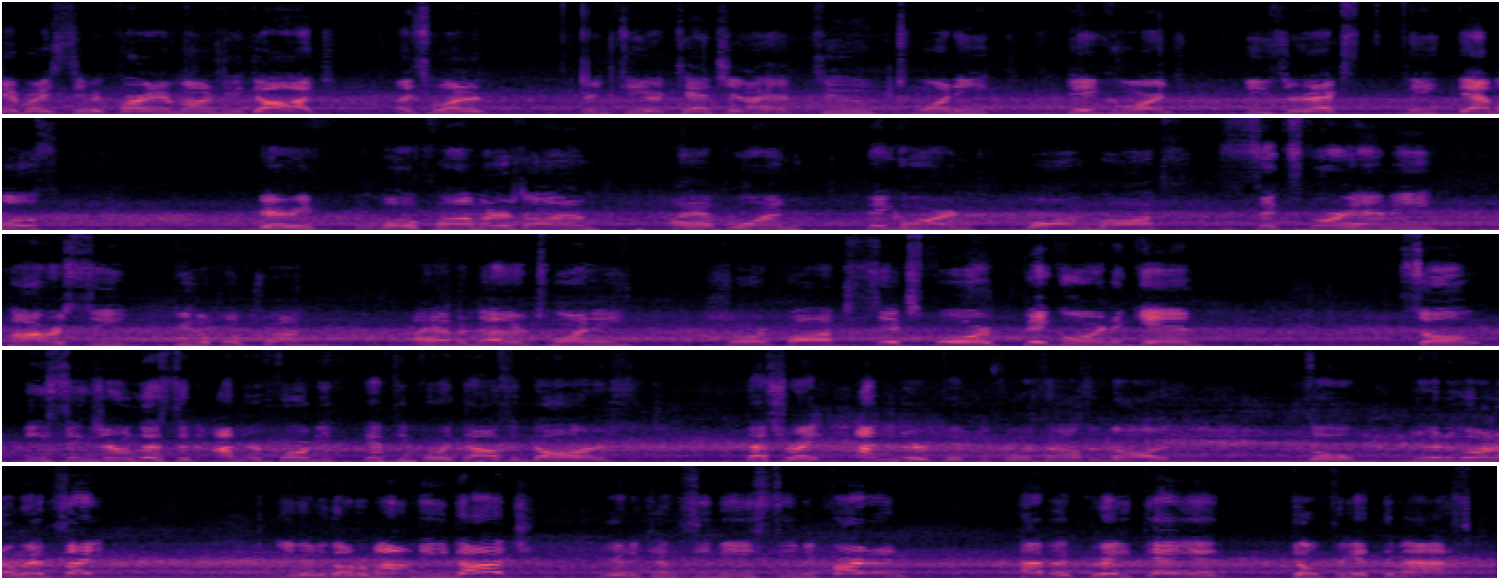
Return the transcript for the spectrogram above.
Hey everybody, Steve McFarland, Mountain View Dodge. I just want to bring to your attention, I have two 20 Bighorns. These are ex-fleet demos, very low kilometers on them. I have one Bighorn long box, 6'4 Hemi, power seat, beautiful truck. I have another 20 short box, 6'4 Bighorn again. So these things are listed under 40, $54,000. That's right, under $54,000. So you're gonna go on our website, you're gonna go to Mountain View Dodge, you're gonna come see me, Steve McFarland. Have a great day and don't forget the mask.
